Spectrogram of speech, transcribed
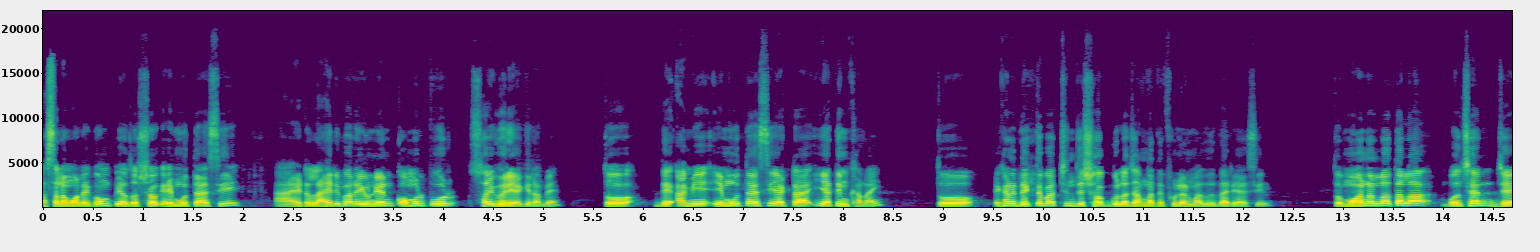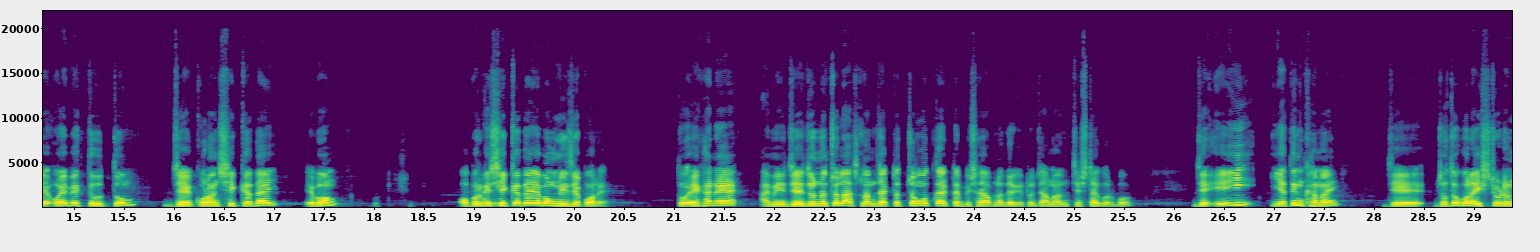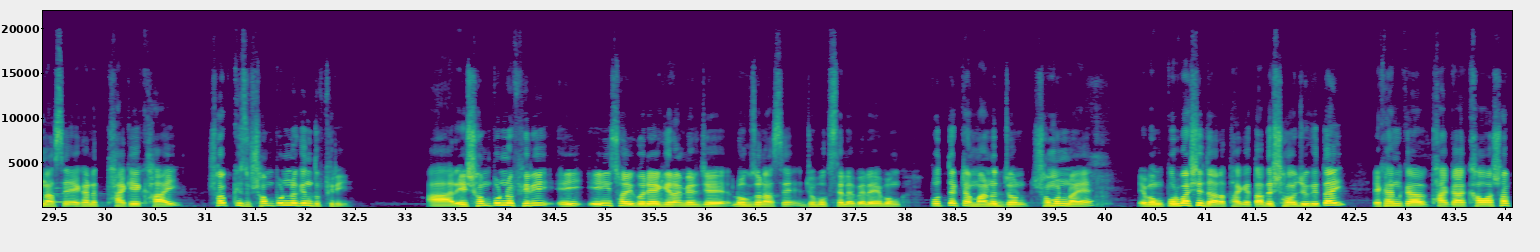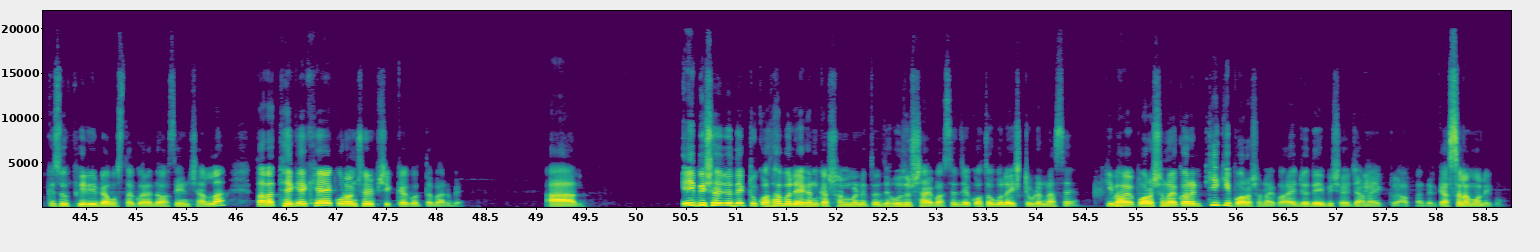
আসসালামু আলাইকুম প্রিয় দর্শক এই মুহূর্তে আছি এটা লাহিরিপাড়া ইউনিয়ন কমলপুর ছয়ঘরিয়া গ্রামে। তো দে- আমি এই মুহূর্তে আছি একটা ইয়াতিমখানায়। তো এখানে দেখতে পাচ্ছেন যে সবগুলো জান্নাতে ফুলের মাঝে দাঁড়িয়ে আছি। তো মহান আল্লাহ তালা বলছেন যে ওই ব্যক্তি উত্তম যে কোরআন শিক্ষা দেয় এবং অপরকে শিক্ষা দেয় এবং নিজে পড়ে। তো এখানে আমি যে জন্য চলে আসলাম যে একটা চমৎকার একটা বিষয় আপনাদেরকে একটু জানার চেষ্টা করব যে এই ইয়াতিমখানায় যে যতগুলো স্টুডেন্ট আছে, এখানে থাকে, খায় সব কিছু সম্পূর্ণ কিন্তু ফ্রি আর এই সম্পূর্ণ ফ্রি এই এই ছয়গড়িয়া গ্রামের যে লোকজন আছে, যুবক ছেলেপেলে এবং প্রত্যেকটা মানুষজন সমন্বয়ে এবং প্রবাসী যারা থাকে, তাদের সহযোগিতায় এখানকার থাকা, খাওয়া সব কিছু ফ্রি ব্যবস্থা করে দেওয়া আছে, ইনশাল্লাহ। তারা থেকে খেয়ে কোরআন শরীফ শিক্ষা করতে পারবে। আর এই বিষয়ে যদি একটু কথা বলি এখানকার সম্মানিত যে হুজুর সাহেব আছে যে কতগুলো স্টুডেন্ট আছে কীভাবে পড়াশোনা করেন কি কি পড়াশোনা করে যদি এই বিষয়ে জানাই একটু আপনাদেরকে। আসসালামু আলাইকুম।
